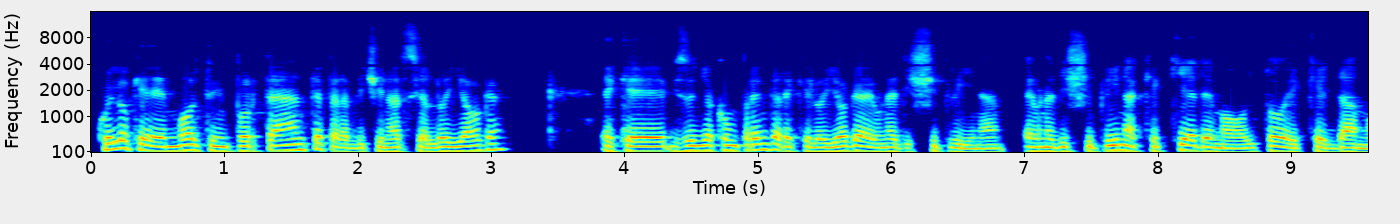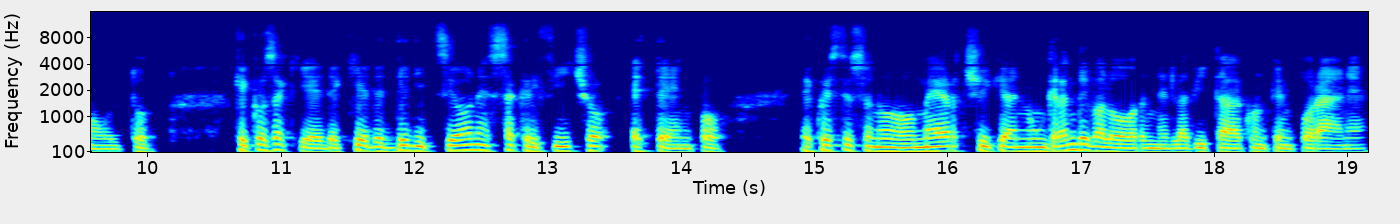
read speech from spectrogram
Quello che è molto importante per avvicinarsi allo yoga è che bisogna comprendere che lo yoga è una disciplina, è una disciplina che chiede molto e che dà molto. Che cosa chiede? Chiede dedizione, sacrificio e tempo. E queste sono merci che hanno un grande valore nella vita contemporanea.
